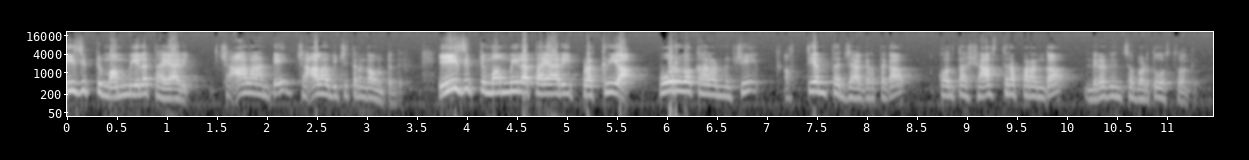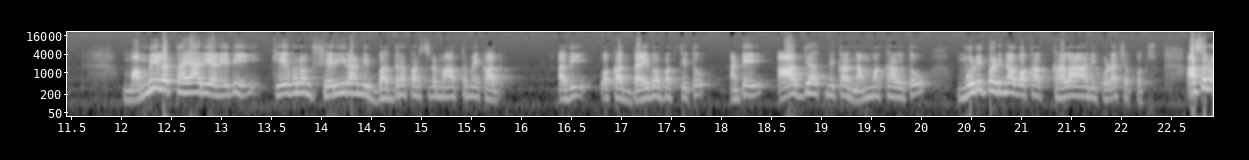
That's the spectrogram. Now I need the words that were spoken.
ఈజిప్ట్ మమ్మీల తయారీ. చాలా అంటే చాలా విచిత్రంగా ఉంటుంది. ఈజిప్ట్ మమ్మీల తయారీ ప్రక్రియ పూర్వకాలం నుంచి అత్యంత జాగ్రత్తగా కొంత శాస్త్రపరంగా నిర్వహించబడుతూ వస్తుంది. మమ్మీల తయారీ అనేది కేవలం శరీరాన్ని భద్రపరచడం మాత్రమే కాదు. అది ఒక దైవభక్తితో అంటే ఆధ్యాత్మిక నమ్మకాలతో ముడిపడిన ఒక కళ అని కూడా చెప్పొచ్చు. అసలు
